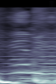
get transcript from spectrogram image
feeling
